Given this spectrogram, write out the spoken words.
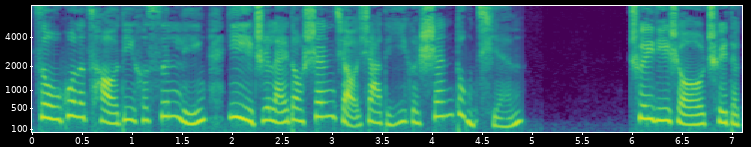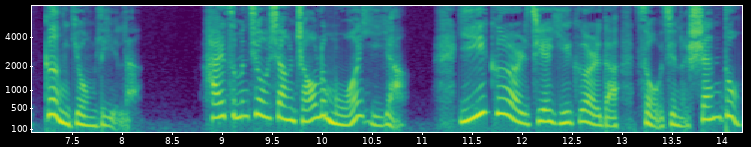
走过了草地和森林，一直来到山脚下的一个山洞前。吹笛手吹得更用力了，孩子们就像着了魔一样，一个接一个的走进了山洞。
